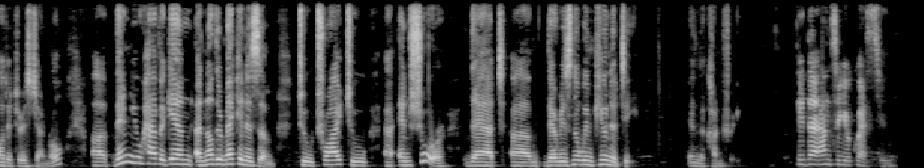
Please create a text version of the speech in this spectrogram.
auditors general, uh, then you have again another mechanism to try to uh, ensure that um, there is no impunity in the country. Did that answer your question?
